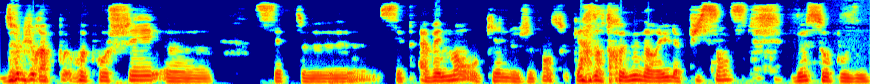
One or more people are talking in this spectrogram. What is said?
de lui reprocher euh, euh, cet avènement auquel je pense aucun d'entre nous n'aurait eu la puissance de s'opposer.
